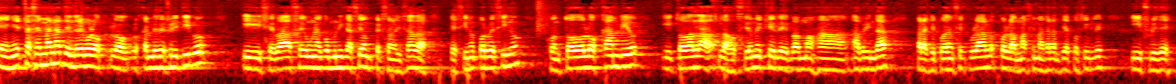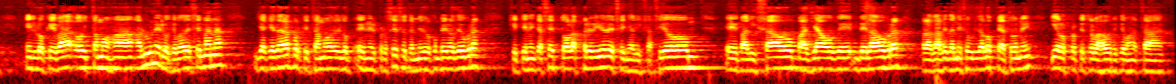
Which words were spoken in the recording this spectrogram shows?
En esta semana tendremos los, los- los cambios definitivos y se va a hacer una comunicación personalizada vecino por vecino con todos los cambios y todas las, las opciones que les vamos a, a brindar para que puedan circular con las máximas garantías posibles y fluidez. En lo que va, hoy estamos a, a lunes, lo que va de semana ya quedará porque estamos en, el proceso también de los compañeros de obra que tienen que hacer todas las previas de señalización, eh, balizado, vallado de, de la obra para darle también seguridad a los peatones y a los propios trabajadores que van a estar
